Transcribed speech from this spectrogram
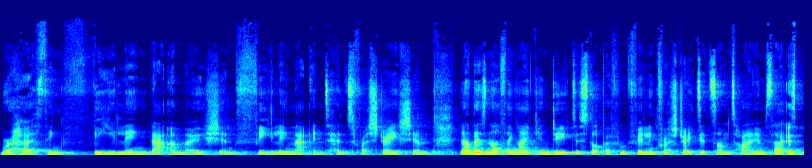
rehearsing feeling that emotion, feeling that intense frustration. Now, there's nothing I can do to stop her from feeling frustrated sometimes. That is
